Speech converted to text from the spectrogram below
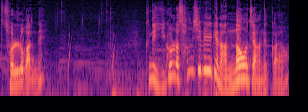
절로 갔네? 근데 이걸로 31개는 안 나오지 않을까요?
